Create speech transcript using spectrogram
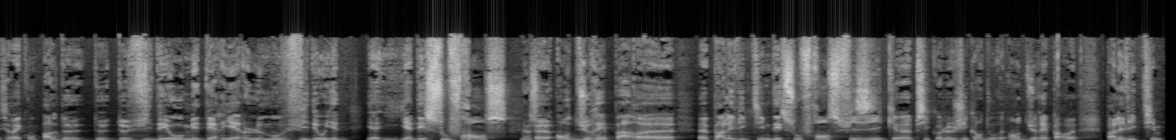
Et c'est vrai qu'on parle de, de, vidéo, mais derrière le mot vidéo, il y a, des souffrances euh, endurées par, euh, par les victimes, des souffrances physiques, psychologiques endurées, par, par les victimes.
